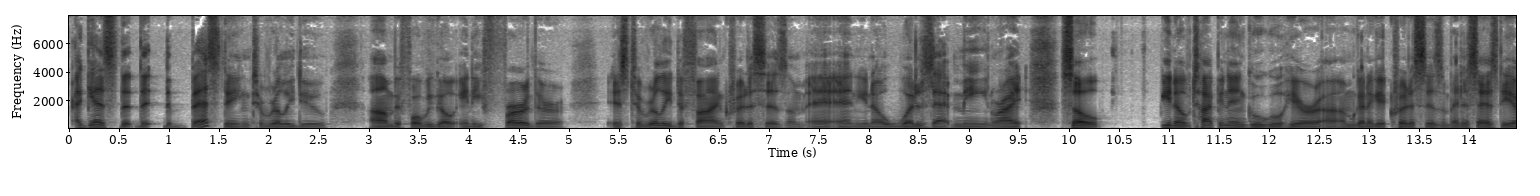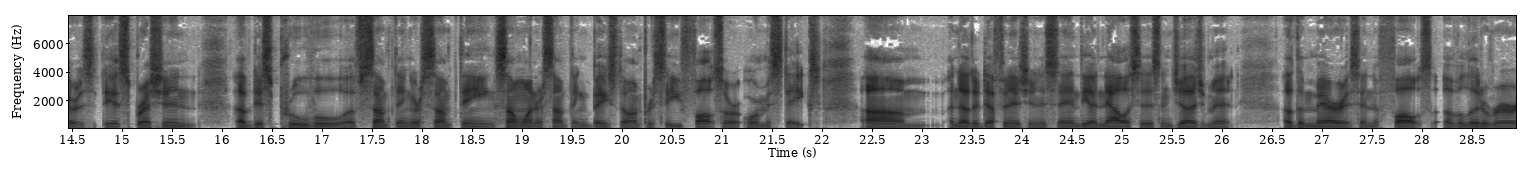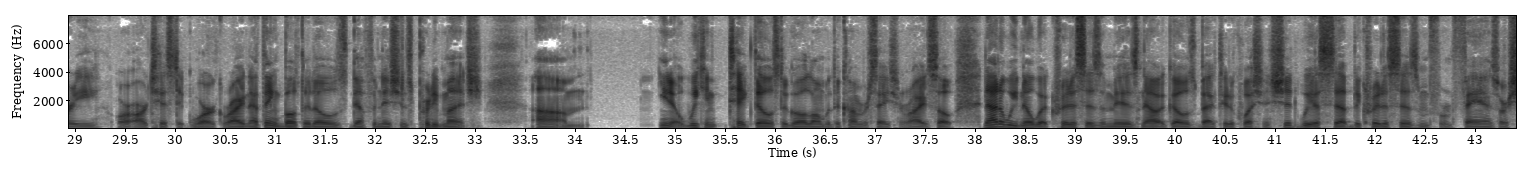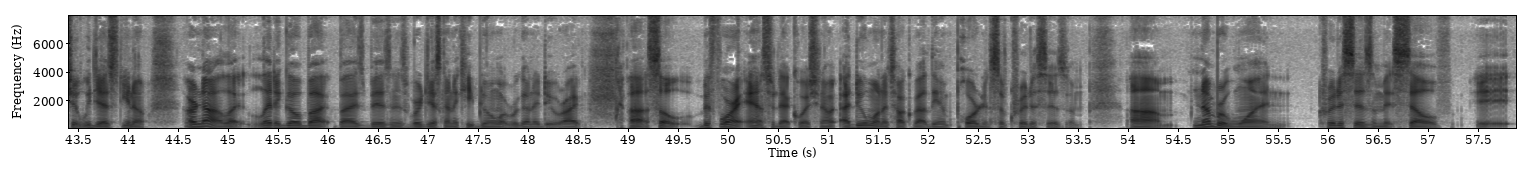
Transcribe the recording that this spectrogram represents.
I guess the, the, the best thing to really do um, before we go any further is to really define criticism and, and you know what does that mean right? So you know typing in google here uh, i'm going to get criticism and it says the the expression of disapproval of something or something someone or something based on perceived faults or, or mistakes. Um, another definition is saying the analysis and judgment of the merits and the faults of a literary or artistic work right? And i think both of those definitions pretty much um, you know, we can take those to go along with the conversation, right? So now that we know what criticism is, now it goes back to the question: Should we accept the criticism from fans, or should we just, you know, or no, like let it go by by his business? We're just going to keep doing what we're going to do, right? Uh, so before I answer that question, I, I do want to talk about the importance of criticism. Um, number one, criticism itself. It,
